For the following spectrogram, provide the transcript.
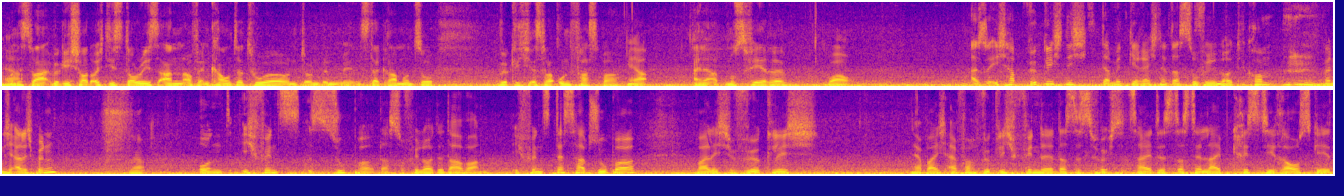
Ja. Und es war wirklich, schaut euch die Stories an auf Encounter Tour und, und im Instagram und so. Wirklich, es war unfassbar. Ja, Eine Atmosphäre, wow. Also ich habe wirklich nicht damit gerechnet, dass so viele Leute kommen, wenn ich ehrlich bin. Ja. Und ich finde es super, dass so viele Leute da waren. Ich finde es deshalb super, weil ich wirklich, ja, weil ich einfach wirklich finde, dass es höchste Zeit ist, dass der Leib Christi rausgeht,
